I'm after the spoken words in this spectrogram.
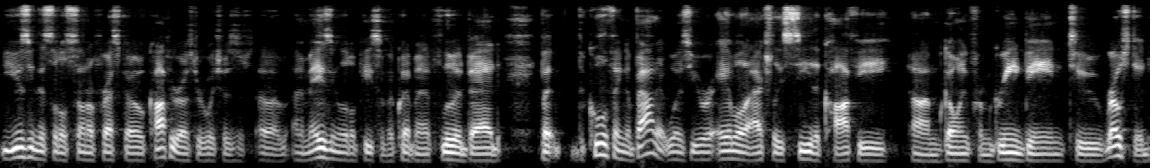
using this little Sonofresco coffee roaster, which was uh, an amazing little piece of equipment, a fluid bed. But the cool thing about it was you were able to actually see the coffee um, going from green bean to roasted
